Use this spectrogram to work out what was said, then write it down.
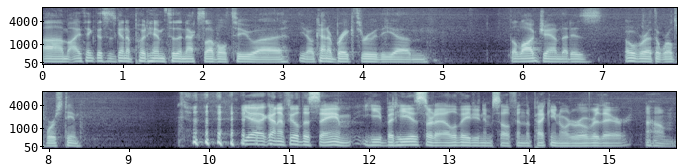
Um, I think this is going to put him to the next level to, uh, you know, kind of break through the um, the logjam that is over at the world's worst team. yeah, I kind of feel the same. He, but he is sort of elevating himself in the pecking order over there. Um,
